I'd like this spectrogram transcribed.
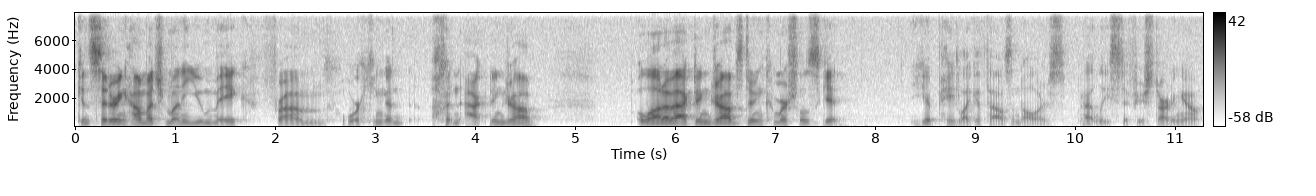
considering how much money you make from working an, an acting job. A lot of acting jobs doing commercials get you get paid like a thousand dollars at least if you're starting out.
